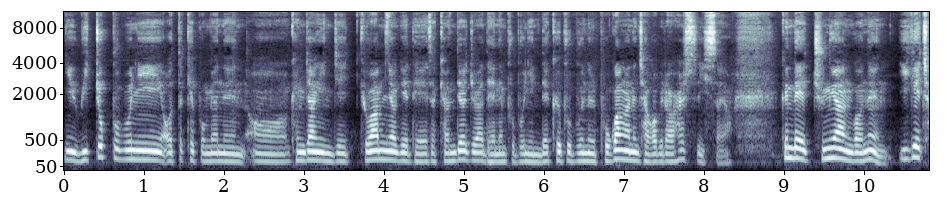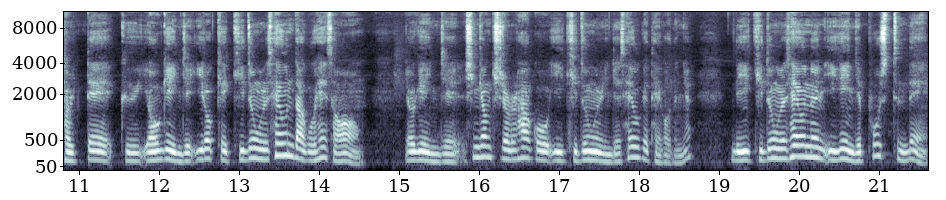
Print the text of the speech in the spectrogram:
이 위쪽 부분이 어떻게 보면은 어 굉장히 이제 교합력에 대해서 견뎌줘야 되는 부분인데 그 부분을 보강하는 작업이라고 할 수 있어요. 근데 중요한 거는 이게 절대 그 여기에 이제 이렇게 기둥을 세운다고 해서 여기에 이제 신경 치료를 하고 이 기둥을 이제 세우게 되거든요. 근데 이 기둥을 세우는 이게 이제 포스트인데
